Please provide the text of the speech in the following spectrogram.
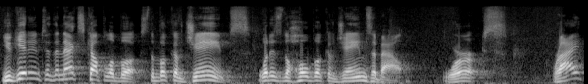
You get into the next couple of books, the book of James. What is the whole book of James about? Works, right?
